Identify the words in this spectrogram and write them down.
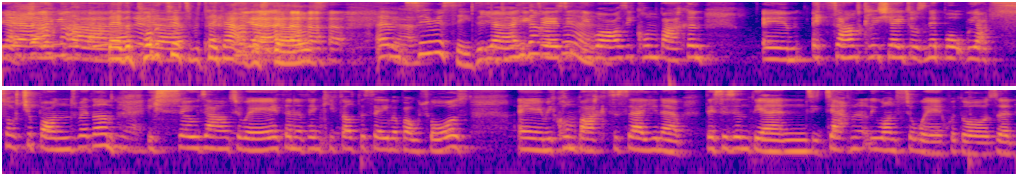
Yeah, we did. There's a positive to take out of this, girls. Um, yeah. Seriously, did, yeah, did you hear he that did. He was. He come back and um, it sounds cliche, doesn't it? But we had such a bond with him. Yeah. He's so down to earth, and I think he felt the same about us. Um, he come back to say, you know, this isn't the end. He definitely wants to work with us, and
